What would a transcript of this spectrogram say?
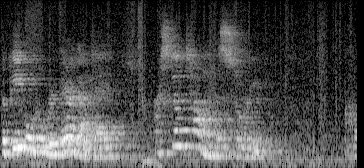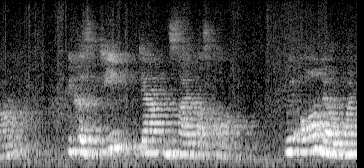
The people who were there that day are still telling this story. Why? Because deep down inside of us all, we all know one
